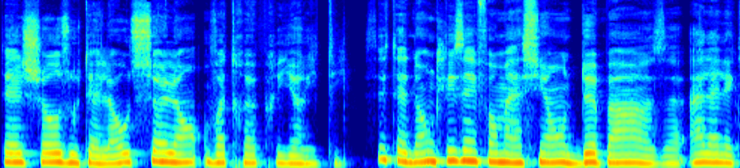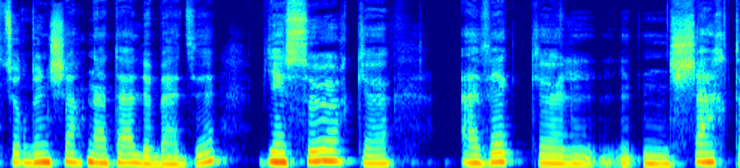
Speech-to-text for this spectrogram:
telle chose ou telle autre selon votre priorité. C'était donc les informations de base à la lecture d'une charte natale de Badie. Bien sûr qu'avec euh, une charte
